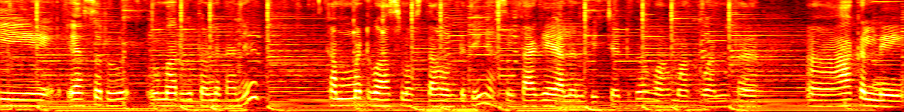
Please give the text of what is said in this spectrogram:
ఈ ఎసరు మరుగుతుండగానే కమ్మటి వాసన వస్తూ ఉంటుంది. అసలు తాగేయాలనిపించేట్టుగా మాకు అంత ఆకలిని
